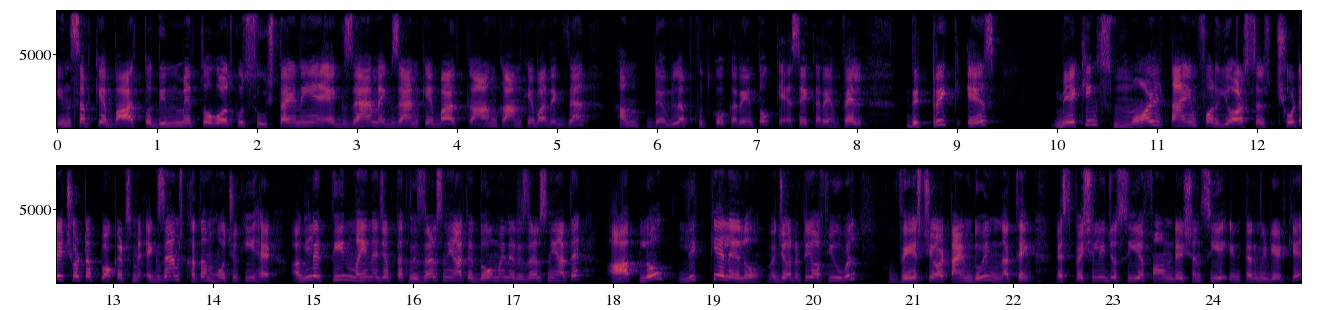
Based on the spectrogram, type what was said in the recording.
इन सब के बाद तो दिन में तो और कुछ सोचता ही नहीं है एग्ज़ाम एग्ज़ाम के बाद काम काम के बाद एग्ज़ाम हम डेवलप खुद को करें तो कैसे करें? Well the trick is making small time for yourself छोटे छोटे पॉकेट्स में। एग्ज़ाम्स खत्म हो चुकी है। अगले तीन महीने जब तक रिजल्ट्स नहीं आते, दो महीने रिजल्ट्स नहीं आते, आप लोग लिख के ले लो। Majority of you will waste your time doing nothing specially जो सीए फाउंडेशन सीए इंटरमीडिएट के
